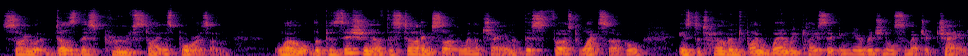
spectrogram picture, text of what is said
So, does this prove Steiner's porism? Well, the position of the starting circle in the chain, this first white circle, is determined by where we place it in the original symmetric chain.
